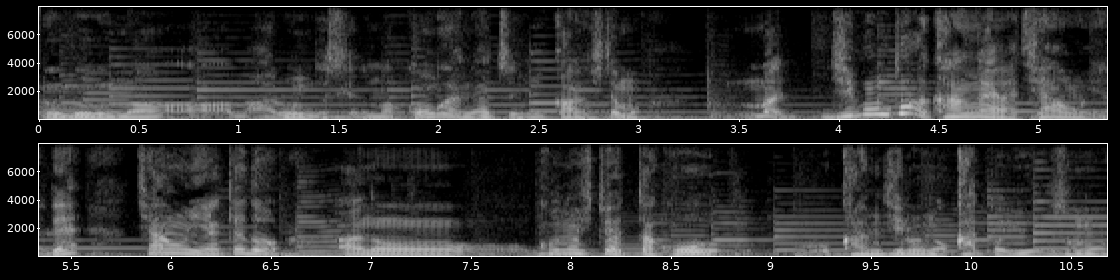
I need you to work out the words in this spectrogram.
部分は、まあ、あるんですけど、まあ、今回のやつに関しても、まあ、自分とは考えはちゃうんやで。ちゃうんやけど、あのー、この人やったらこう感じるのかという、その、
